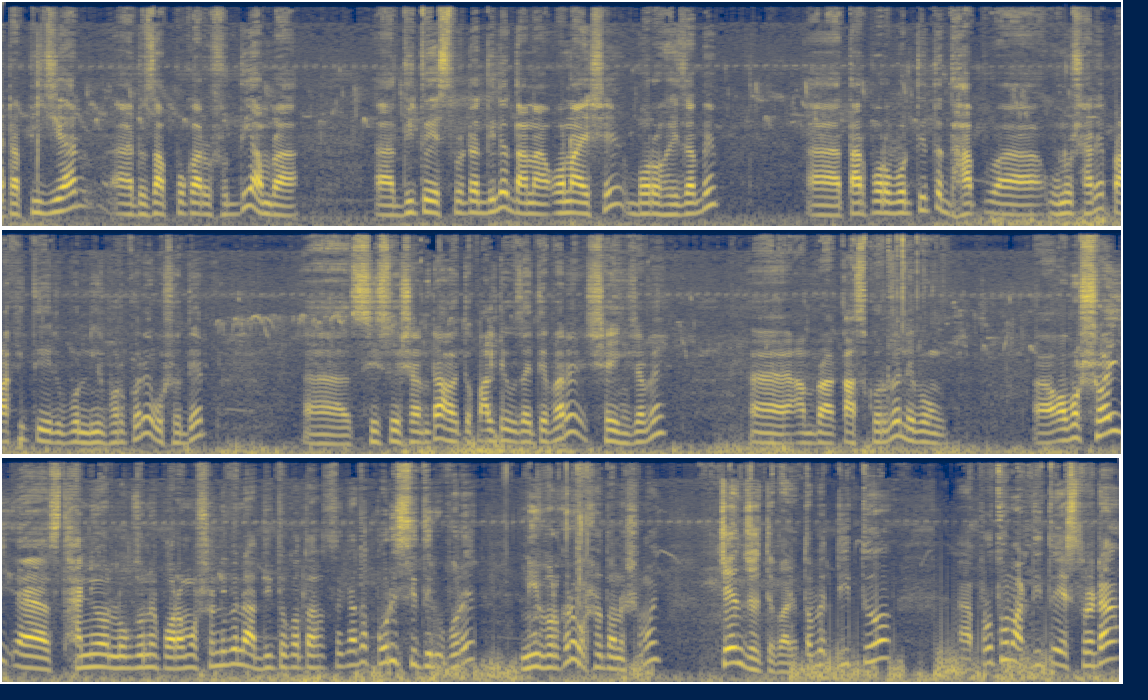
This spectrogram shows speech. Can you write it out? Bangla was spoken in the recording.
একটা পিজিআর একটু জাপ পোকার ওষুধ দিয়ে আমরা দ্বিতীয় স্প্রেটা দিলে দানা অনায়াসে বড় হয়ে যাবে। তার পরবর্তীতে ধাপ অনুসারে প্রাকৃতির উপর নির্ভর করে ওষুধের সিচুয়েশানটা হয়তো পাল্টেও যাইতে পারে, সেই হিসাবে আমরা কাজ করবেন এবং অবশ্যই স্থানীয় লোকজনের পরামর্শ নেবেন। আর দ্বিতীয় কথা হচ্ছে কেন পরিস্থিতির উপরে নির্ভর করে ওষুধ অনেক সময় চেঞ্জ হতে পারে। তবে দ্বিতীয় প্রথম আর দ্বিতীয় স্প্রেটা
